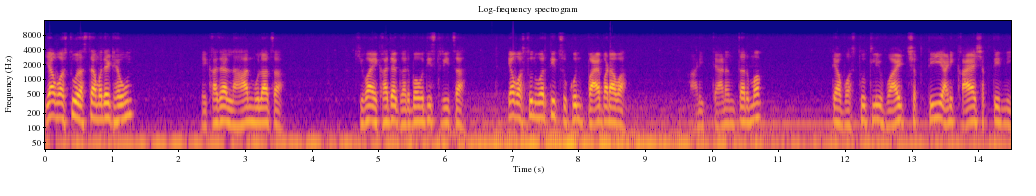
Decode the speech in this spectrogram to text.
या वस्तू रस्त्यामध्ये ठेवून एखाद्या लहान मुलाचा किंवा एखाद्या गर्भवती स्त्रीचा या वस्तूंवरती चुकून पाय पडावा आणि त्यानंतर मग त्या वस्तूतली वाईट शक्ती आणि काया शक्तींनी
